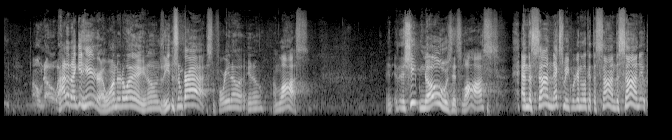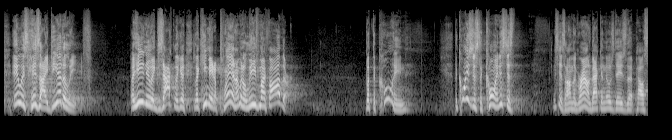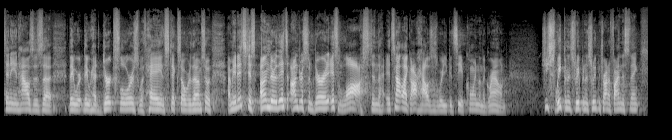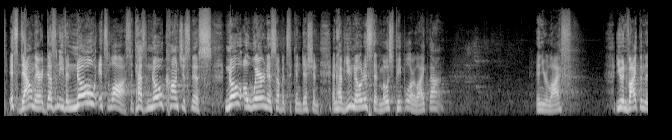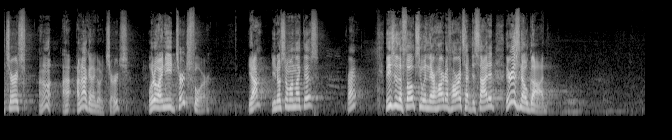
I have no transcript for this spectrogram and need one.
Oh no, how did I get here? I wandered away, you know, I was eating some grass. Before you know it, you know, I'm lost. And the sheep knows it's lost. And the son, next week, we're going to look at the son. The son, it, it was his idea to leave. Like he knew exactly, like he made a plan. I'm going to leave my father. But the coin, the coin's just a coin. It's just it's just on the ground. Back in those days, the Palestinian houses, uh, they, were, they had dirt floors with hay and sticks over them. So, I mean, it's just under, it's under some dirt. It's lost. The, it's not like our houses where you can see a coin on the ground. She's sweeping and sweeping and sweeping, trying to find this thing. It's down there. It doesn't even know it's lost. It has no consciousness, no awareness of its condition. And have you noticed that most people are like that in your life? You invite them to church. I don't, I, I'm not going to go to church. What do I need church for? Yeah? You know someone like this? Right? These are the folks who, in their heart of hearts, have decided there is no God.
